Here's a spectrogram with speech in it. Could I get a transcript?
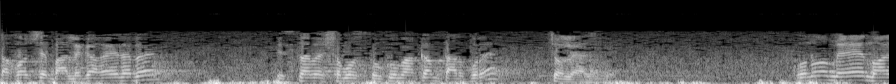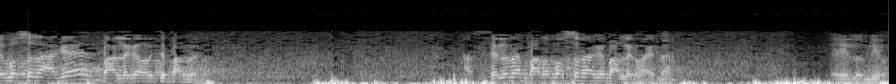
তখন সে বালেগা হয়ে যাবে ইসলামের সমস্ত হুকুম, আকাম তার উপরে চলে আসবে। কোন মেয়ে নয় বছর আগে বালেগা হইতে পারবে না। আর ছেলেরা বারো বছর আগে বালেগ হয় না। এই হলো নিয়ম।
